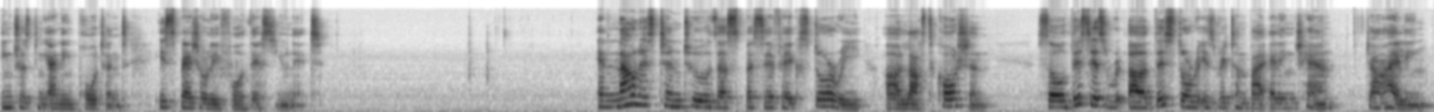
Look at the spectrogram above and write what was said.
interesting and important, especially for this unit. And now let's turn to the specific story, uh, Lust Caution. So this is uh, this story is written by Eileen Chang, Zhang Ailing,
